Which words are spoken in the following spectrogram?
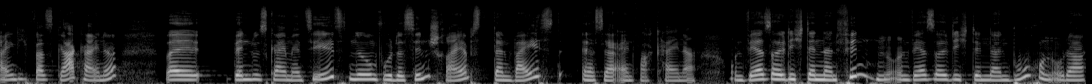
eigentlich fast gar keine, weil wenn du es keinem erzählst, nirgendwo das hinschreibst, dann weiß das ja einfach keiner. Und wer soll dich denn dann finden und wer soll dich denn dann buchen oder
